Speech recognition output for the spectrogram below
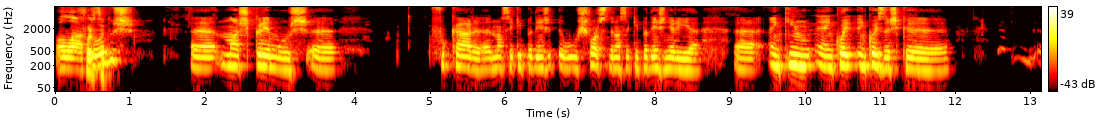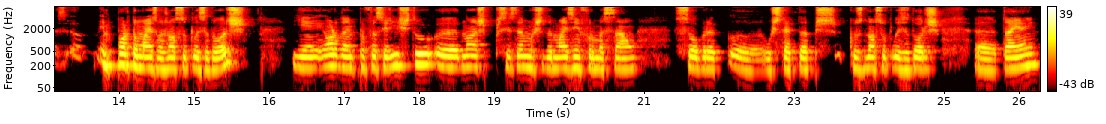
olá Força. a todos. Uh, nós queremos focar a nossa equipa de, o esforço da nossa equipa de engenharia uh, em, em, em coisas que importam mais aos nossos utilizadores e em ordem para fazer isto uh, nós precisamos de mais informação sobre uh, os setups que os nossos utilizadores têm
